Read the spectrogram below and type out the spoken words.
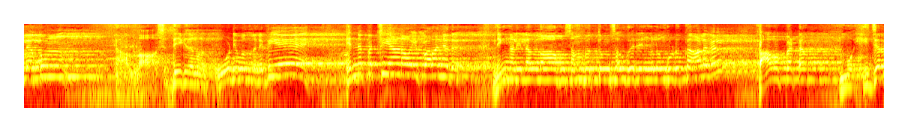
لكم يا الله സിദ്ദീഖ് തങ്ങൾ ഓടി വന്നു നബിയേ എന്നെ പറ്റിയാണോ ഈ പറഞ്ഞത് നിങ്ങളിൽ അള്ളാഹു സമ്പത്തും സൗകര്യങ്ങളും കൊടുത്ത ആളുകൾ പാവപ്പെട്ട ഹിജറ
